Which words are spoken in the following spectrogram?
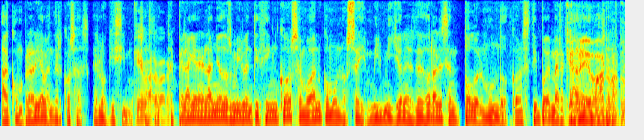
a comprar y a vender cosas. Es loquísimo. Qué bárbaro. se espera que en el año 2025 se muevan como unos 6.000 millones de dólares en todo el mundo con este tipo de mercadeo. O sea, bárbaro.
